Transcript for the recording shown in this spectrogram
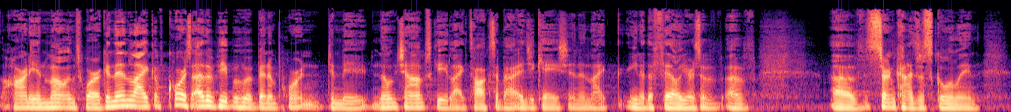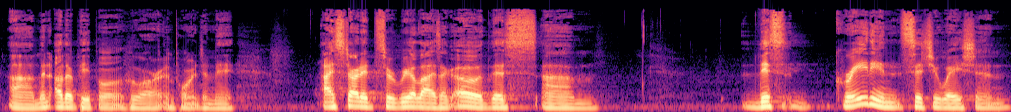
Harney and Moten's work. And then, like, of course, other people who have been important to me. Noam Chomsky, like, talks about education and, like, you know, the failures of, of, of certain kinds of schooling, um, and other people who are important to me. I started to realize, like, oh, this, um, this grading situation,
